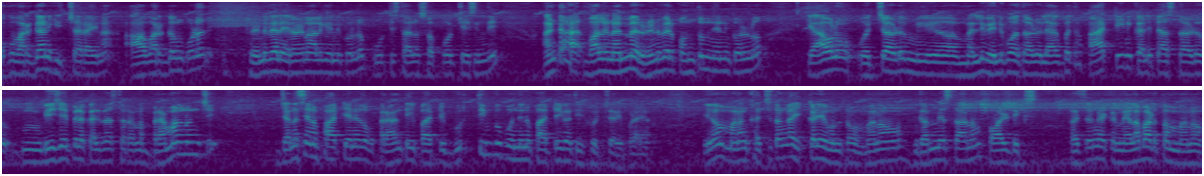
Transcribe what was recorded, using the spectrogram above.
ఒక వర్గానికి ఇచ్చారు ఆయన. ఆ వర్గం కూడా రెండు వేల ఇరవై నాలుగు ఎన్నికల్లో పూర్తి స్థాయిలో సపోర్ట్ చేసింది. అంటే వాళ్ళు నమ్మారు. రెండు వేల పంతొమ్మిది ఎన్నికల్లో కేవలం వచ్చాడు మీ మళ్ళీ వెళ్ళిపోతాడు లేకపోతే పార్టీని కలిపేస్తాడు బీజేపీలో కలిపేస్తాడు అన్న భ్రమల నుంచి జనసేన పార్టీ అనేది ఒక ప్రాంతీయ పార్టీ గుర్తింపు పొందిన పార్టీగా తీసుకొచ్చారు ఇప్పుడు ఆయన. ఏమో మనం ఖచ్చితంగా ఇక్కడే ఉంటాం. మనం గమ్యస్థానం పాలిటిక్స్. ఖచ్చితంగా ఇక్కడ నిలబడతాం మనం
